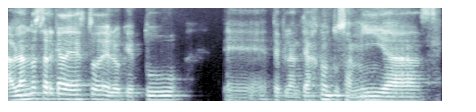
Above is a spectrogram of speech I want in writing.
hablando acerca de esto, de lo que tú eh, te planteas con tus amigas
